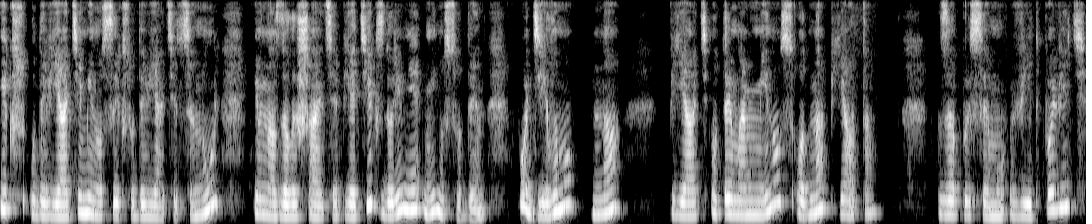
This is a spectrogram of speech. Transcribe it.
Х у 9 мінус х у 9 це 0, і в нас залишається 5х дорівнює мінус 1. Поділимо на 5, отримаємо мінус 1 п'ята. Записуємо відповідь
